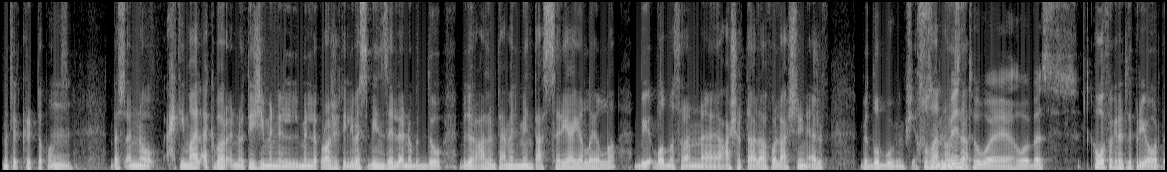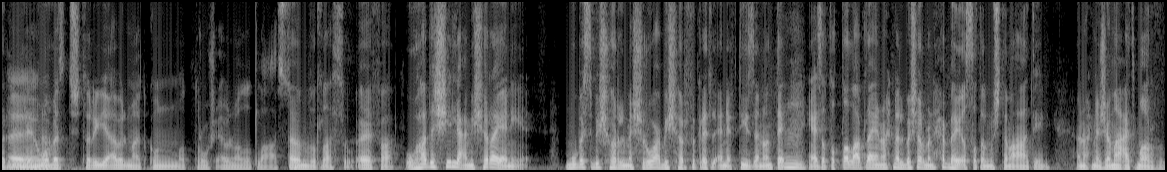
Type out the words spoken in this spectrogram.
مثل ال CryptoPunks بس إنه احتمال أكبر إنه تيجي من ال من ال project اللي بس بينزل لأنه بده بده العالم تعمل mint على السريع يلا يلا. بيقبض مثلا آه، 10000 ولا 20000 بيضب وبيمشي خصوصا إنه إذا هو هو بس هو فكرة ال pre-order إيه هو بس تشتريها قبل ما تكون مطروحة قبل ما تطلع على السوق. قبل ما تطلع السوق. إيه ف وهذا الشيء اللي عم يشهرها يعني مو بس بيشهر المشروع بيشهر فكرة ال NFTs لأنه أنت مم. يعني إذا بتطلع بتلاقي إنه إحنا البشر بنحب هي قصة المجتمعات يعني إنه إحنا جماعة مارفل.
